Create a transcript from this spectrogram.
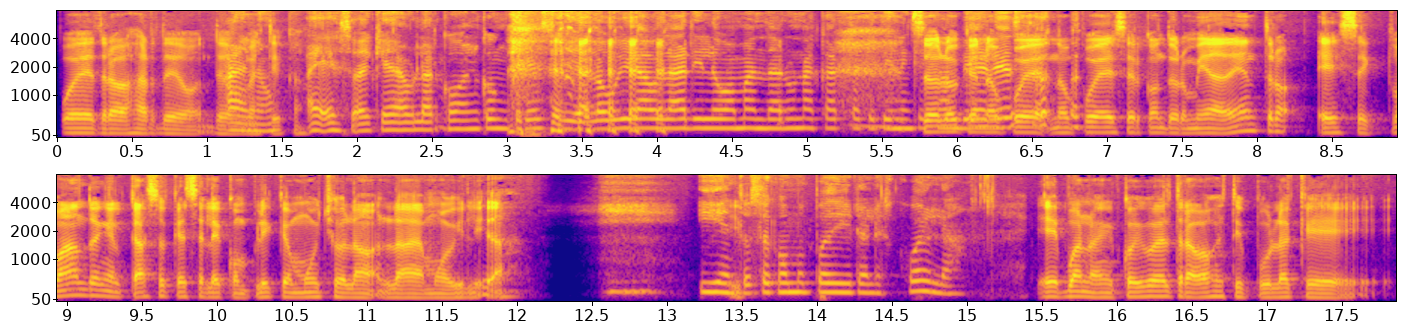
puede trabajar de, de doméstica. Eso hay que hablar con el Congreso. Ya lo voy a hablar y le voy a mandar una carta que tienen que Solo que no puede, no puede ser con dormida adentro, exceptuando en el caso que se le complique mucho la, movilidad. ¿Y entonces cómo puede ir a la escuela? Eh, bueno, el Código del Trabajo estipula que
